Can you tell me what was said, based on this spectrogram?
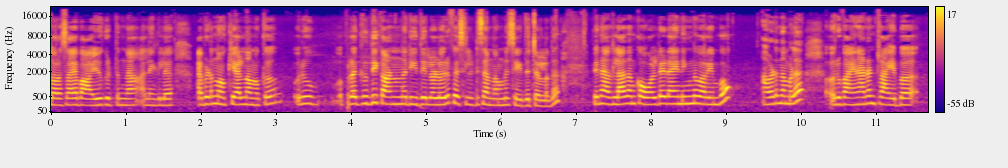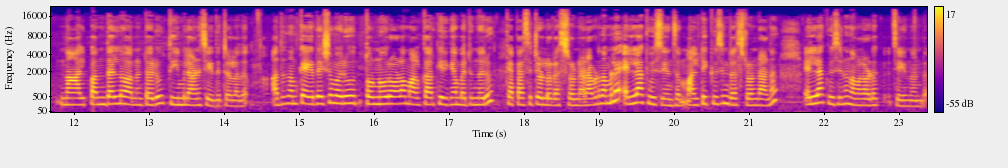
തുറസായ വായു കിട്ടുന്ന അല്ലെങ്കിൽ എവിടെ നോക്കിയാലും നമുക്ക് ഒരു പ്രകൃതി കാണുന്ന രീതിയിലുള്ള ഒരു ഫെസിലിറ്റീസാണ് നമ്മൾ ചെയ്തിട്ടുള്ളത്. പിന്നെ അതല്ലാതെ നമുക്ക് ഓൾ ഡൈനിങ് എന്ന് പറയുമ്പോൾ അവിടെ നമ്മൾ ഒരു വയനാടൻ ട്രൈബ് നാൽപ്പന്തൽ എന്ന് പറഞ്ഞിട്ടൊരു തീമിലാണ് ചെയ്തിട്ടുള്ളത്. അത് നമുക്ക് ഏകദേശം ഒരു തൊണ്ണൂറോളം ആൾക്കാർക്ക് ഇരിക്കാൻ പറ്റുന്ന ഒരു കപ്പാസിറ്റി ഉള്ള റെസ്റ്റോറന്റ് അവിടെ നമ്മൾ എല്ലാ ക്വിസിൻസും മൾട്ടി ക്വിസിൻ റെസ്റ്റോറന്റ് ആണ് എല്ലാ ക്വിസിനും നമ്മളവിടെ ചെയ്യുന്നുണ്ട്.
